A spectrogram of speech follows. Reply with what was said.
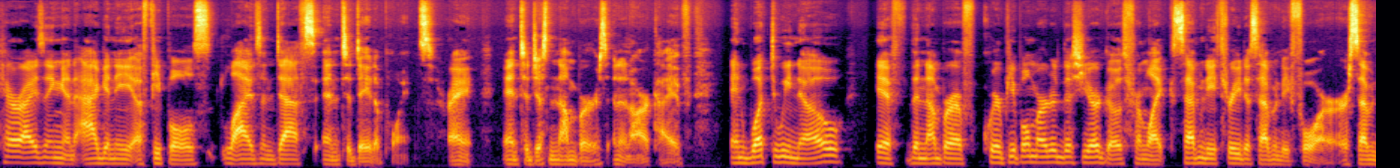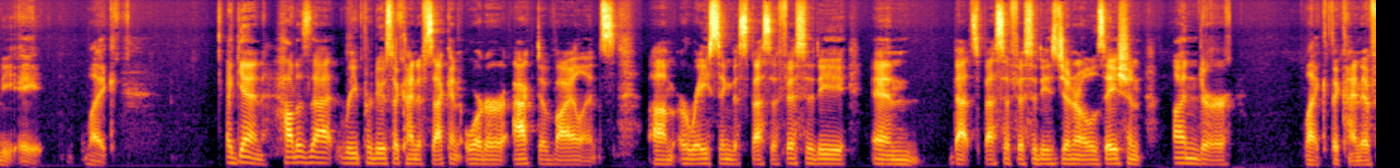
terrorizing and agony of people's lives and deaths into data points, right? Into just numbers in an archive. And what do we know if the number of queer people murdered this year goes from like 73 to 74 or 78? Like, again, how does that reproduce a kind of second order act of violence, um, erasing the specificity and that specificity's generalization under like the kind of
